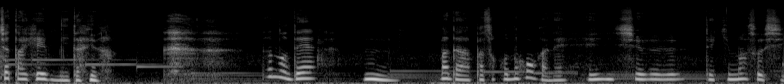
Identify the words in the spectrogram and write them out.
ちゃ大変みたいな。なのでうん。まだパソコンの方がね編集できますし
